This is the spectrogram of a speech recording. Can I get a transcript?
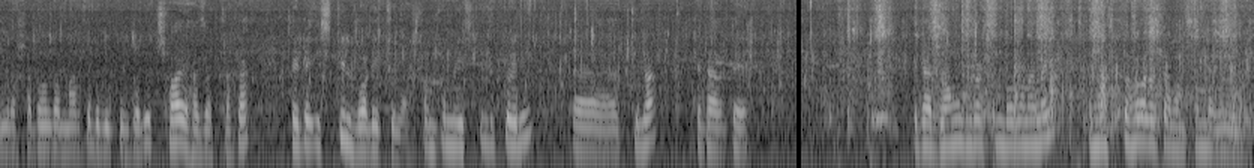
আমরা সাধারণত মার্কেটে বিক্রি করি ছয় হাজার টাকা। এটা স্টিল বডির চুলা, সম্পূর্ণ স্টিলের তৈরি চুলা। এটাতে এটা জং ধরার সম্ভাবনা নেই, নষ্ট হওয়ারও তেমন সম্ভাবনা নেই।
